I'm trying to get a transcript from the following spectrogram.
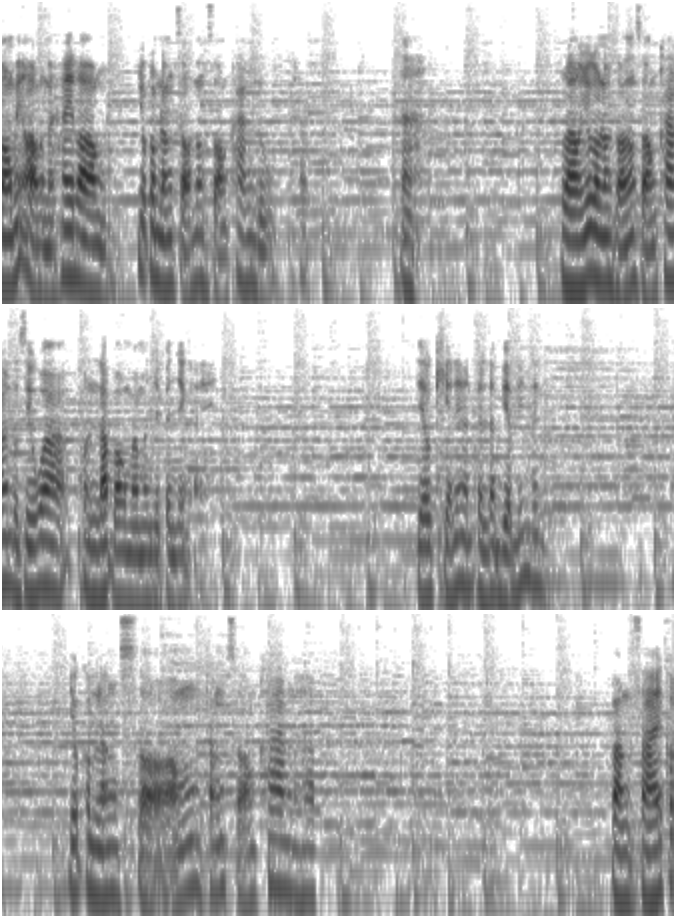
มองไม่ออกนะให้ลองยกกำลังสองทั้งสองข้างดูครับอะลองยกกำลังสองทั้งสองข้างดูซิว่าผลลัพธ์ออกมามันจะเป็นยังไง เดี๋ยวเขียนให้มันเป็นระเบียบนิดนึง ยกกำลังสองทั้งสองข้างนะครับ ฝั่งซ้ายก็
